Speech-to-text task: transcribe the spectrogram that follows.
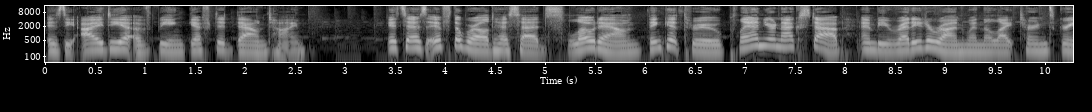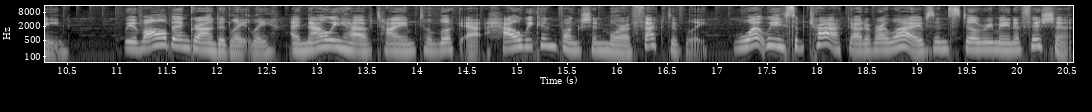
is the idea of being gifted downtime. It's as if the world has said, slow down, think it through, plan your next step, and be ready to run when the light turns green. We have all been grounded lately, and now we have time to look at how we can function more effectively, what we subtract out of our lives and still remain efficient,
